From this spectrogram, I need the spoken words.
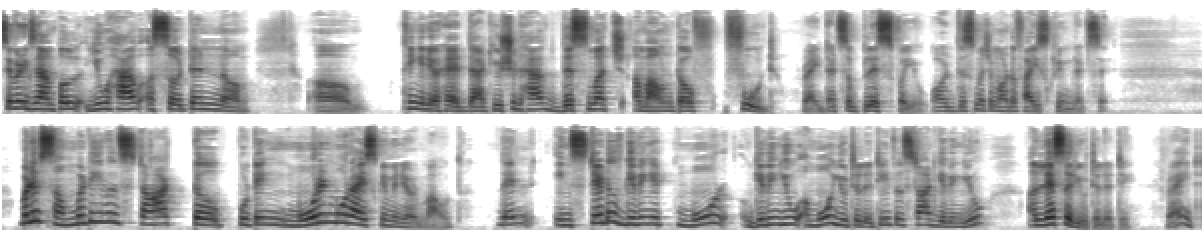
Say for example, you have a certain um, uh, thing in your head that you should have this much amount of food, right? That's a bliss for you, or this much amount of ice cream, let's say. But if somebody will start uh, putting more and more ice cream in your mouth, then instead of giving it more, giving you a more utility, it will start giving you a lesser utility, right?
